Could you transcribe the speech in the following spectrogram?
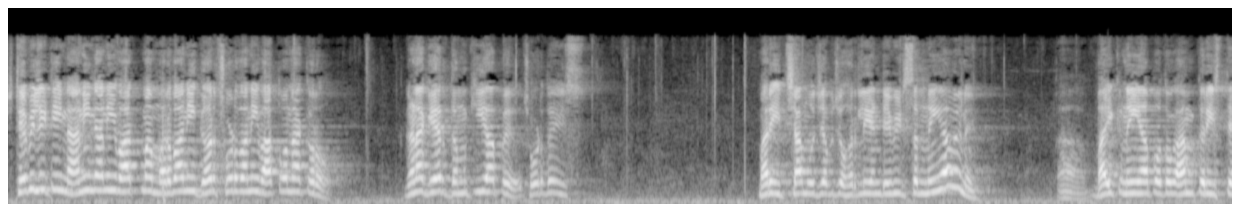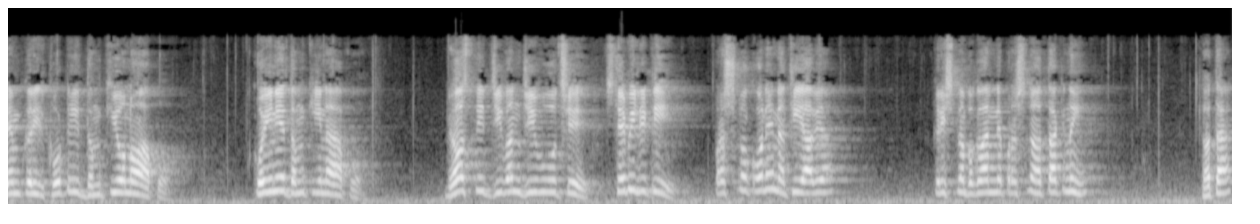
સ્ટેબિલિટી નાની નાની વાતમાં મરવાની, ઘર છોડવાની વાતો ના કરો. ઘણા ઘેર ધમકી આપે, છોડ દઈશ. મારી ઈચ્છા મુજબ જો હર્લી એન્ડ ડેવિડસન નહીં આવે ને, હા બાઇક નહીં આપો તો આમ કરીશ, તેમ કરીશ, ખોટી ધમકીઓ ન આપો. કોઈને ધમકી ના આપો. વ્યવસ્થિત જીવન જીવવું છે. સ્ટેબિલિટી પ્રશ્નો કોને નથી આવ્યા? કૃષ્ણ ભગવાનને પ્રશ્ન હતા કે નહીં? હતા?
